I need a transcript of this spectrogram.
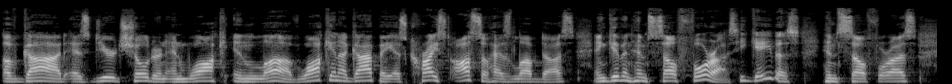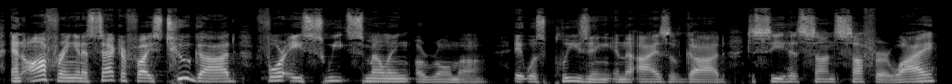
of God as dear children and walk in love. Walk in agape as Christ also has loved us and given himself for us. He gave us himself for us, an offering and a sacrifice to God for a sweet smelling aroma it was pleasing in the eyes of God to see his son suffer. Why?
